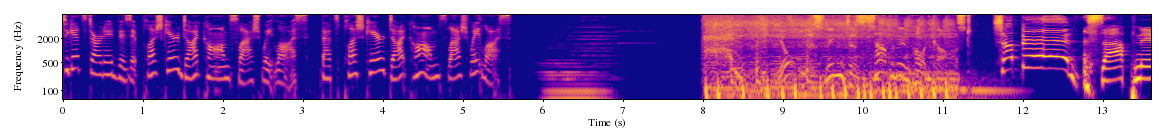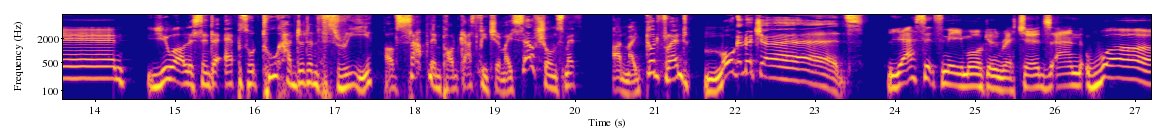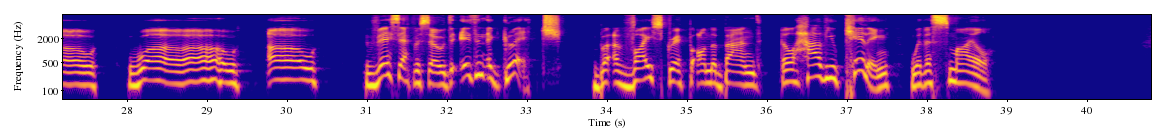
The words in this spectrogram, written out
To get started, visit plushcare.com slash weight loss. That's plushcare.com slash weight loss. You're listening to Sappenin Podcast. Sapnin! Sapnin! You are listening to episode 203 of Sapnin Podcast featuring myself, Sean Smith, and my good friend, Morgan Richards. Yes, it's me, Morgan Richards, and whoa, whoa, oh, this episode isn't a glitch, but a vice grip on the band that'll have you killing with a smile.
